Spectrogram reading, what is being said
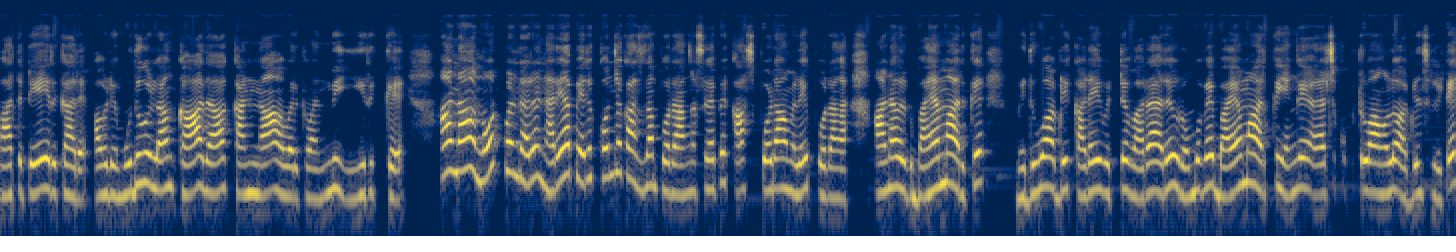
பார்த்துட்டே இருக்காரு. அவருடைய முதுகுலாம் காதா கண்ணா அவருக்கு வந்து இருக்கு. ஆனா நோட் பண்றாரு நிறைய பேர் கொஞ்சம் காசு தான் போறாங்க சில பேர் காசு போடாமலே போறாங்க ஆனா அவருக்கு பயமா இருக்கு. மெதுவா அப்படியே கடையை விட்டு வராரு. ரொம்பவே பயமா இருக்கு. எங்க யாராச்சும் கூப்பிட்டுருவாங்களோ அப்படின்னு சொல்லிட்டு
